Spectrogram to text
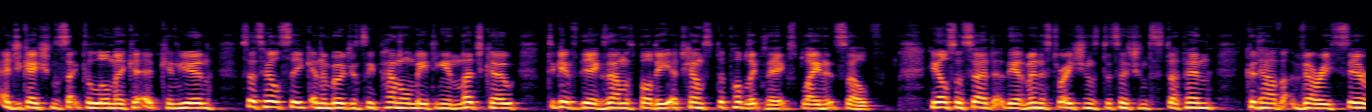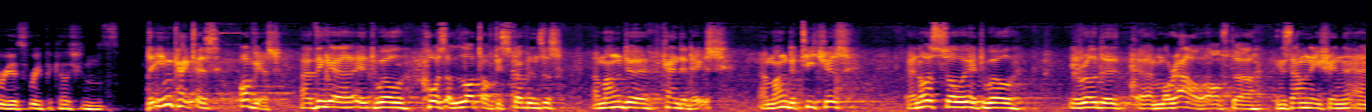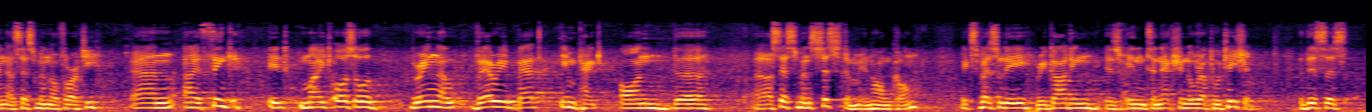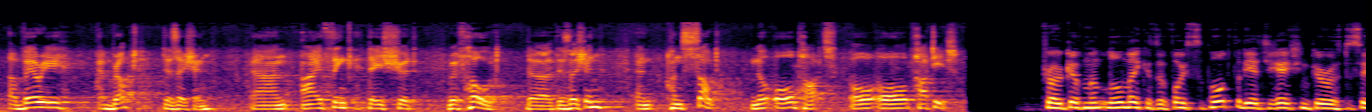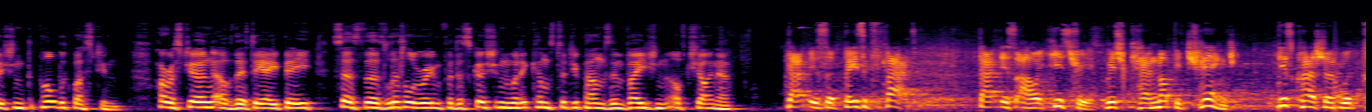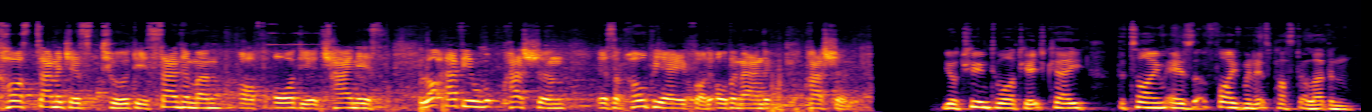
Education sector lawmaker Ip Kin Yeung says he'll seek an emergency panel meeting in LegCo to give the exams body a chance to publicly explain itself. He also said the administration's decision to step in could have very serious repercussions. The impact is obvious. I think uh, it will cause a lot of disturbances among the candidates, among the teachers, and also it will erode the uh, morale of the examination and assessment authority. And I think it might also bring a very bad impact on the uh, assessment system in Hong Kong, especially regarding its international reputation. This is a very abrupt decision, and I think they should withhold the decision and consult you know, all parts, all, all parties. Pro government lawmakers have voiced support for the Education Bureau's decision to pull the question. Horace Cheung of the DAB says there's little room for discussion when it comes to Japan's invasion of China. That is a basic fact. That is our history, which cannot be changed. This question would cause damages to the sentiment of all the Chinese. Not every question is appropriate for the open-ended question. You're tuned to RTHK. The time is five minutes past 11.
